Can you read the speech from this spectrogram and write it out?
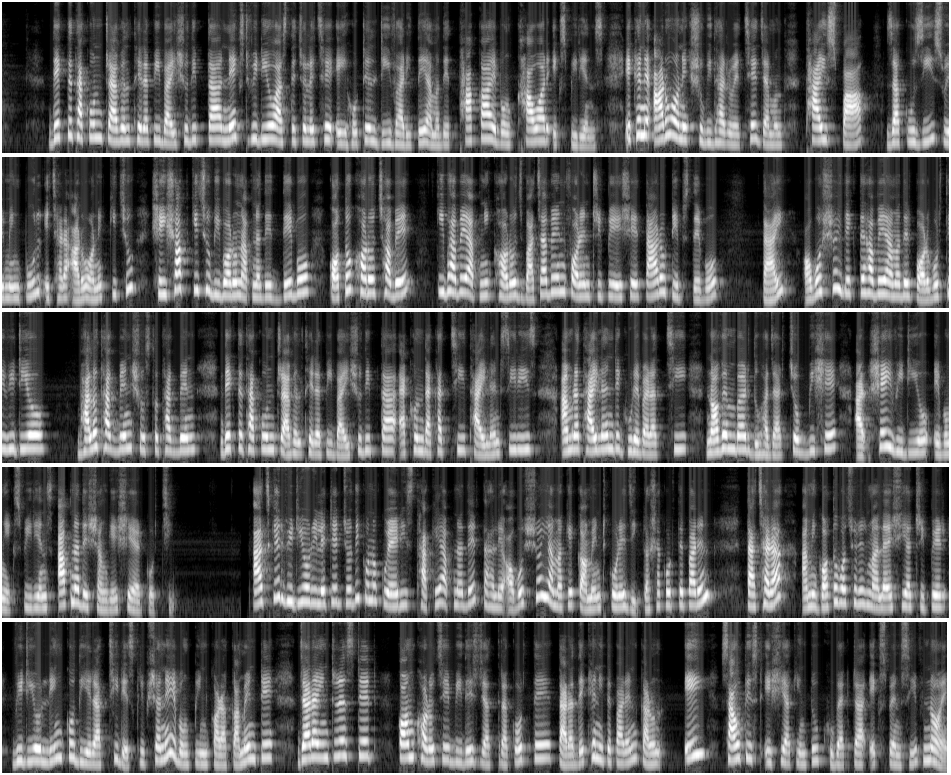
দেখতে থাকুন travel therapy by Sudipta. Next video আসতে চলেছে এই হোটেল ডি ভারিতে আমাদের থাকা এবং খাওয়ার এক্সপিরিয়েন্স এখানে আরও অনেক সুবিধা রয়েছে, যেমন Thai spa jacuzzi swimming pool এছাড়া আরও অনেক কিছু। সেই সব কিছু বিবরণ আপনাদের দেব, কত খরচ হবে, কীভাবে আপনি খরচ বাঁচাবেন ফরেন ট্রিপে এসে তারও টিপস দেব। তাই অবশ্যই দেখতে হবে আমাদের পরবর্তী ভিডিও ভালো থাকবেন, সুস্থ থাকবেন। দেখতে থাকুন ট্রাভেল থেরাপি বাই সুদীপ্তা। এখন দেখাচ্ছি থাইল্যান্ড সিরিজ আমরা থাইল্যান্ডে ঘুরে বেড়াচ্ছি নভেম্বর দু হাজার চব্বিশে। আর সেই ভিডিও এবং এক্সপিরিয়েন্স আপনাদের সঙ্গে শেয়ার করছি। আজকের ভিডিও রিলেটেড যদি কোনো কোয়ারিজ থাকে আপনাদের, তাহলে অবশ্যই আমাকে কমেন্ট করে জিজ্ঞাসা করতে পারেন। তাছাড়া আমি গত বছরের মালয়েশিয়া ট্রিপের ভিডিও লিঙ্কও দিয়ে রাখছি ডেসক্রিপশানে এবং পিন করা কমেন্টে। যারা ইন্টারেস্টেড কম খরচে বিদেশ যাত্রা করতে, তারা দেখে নিতে পারেন, কারণ এই সাউথ ইস্ট এশিয়া কিন্তু খুব একটা এক্সপেন্সিভ নয়।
